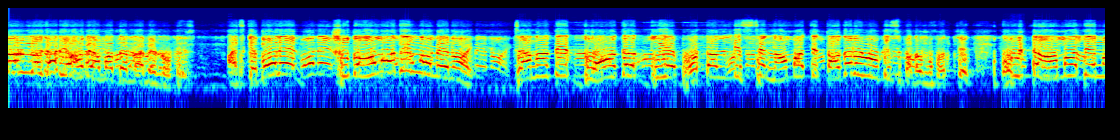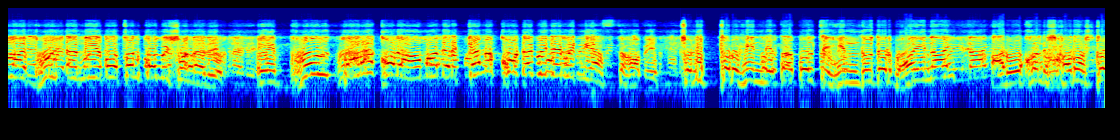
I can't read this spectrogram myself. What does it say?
জন্য জারি হবে আমাদের নামে নোটিশ আজকে বলেন, শুধু আমাদের নামে নয়, জানাদের দু হাজার দুয়ে ভোটার লিস্টে নাম আছে তাদেরও নোটিশ পাঠানো হচ্ছে। ভুলটা আমাদের নয়, ভুলটা নির্বাচন কমিশনারের এই ভুল তারা করে আমাদের কেন কোর্ট এফিডেভিট নিয়ে আসতে হবে? চরিত্রহীন নেতা বলছে হিন্দুদের ভয় নাই, আর ওখানে স্বরাষ্ট্র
